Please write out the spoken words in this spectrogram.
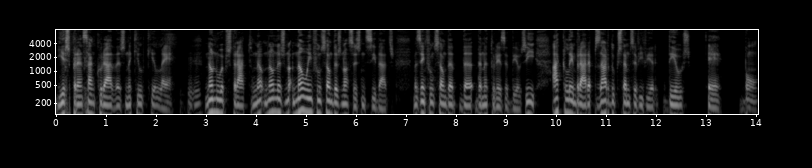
e a esperança ancoradas naquilo que Ele é. Uhum. Não no abstrato, não, não, nas, não em função das nossas necessidades, mas em função da, da, da natureza de Deus. E há que lembrar, apesar do que estamos a viver, Deus é bom.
